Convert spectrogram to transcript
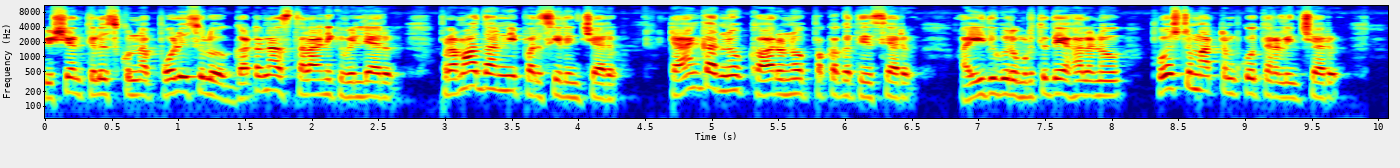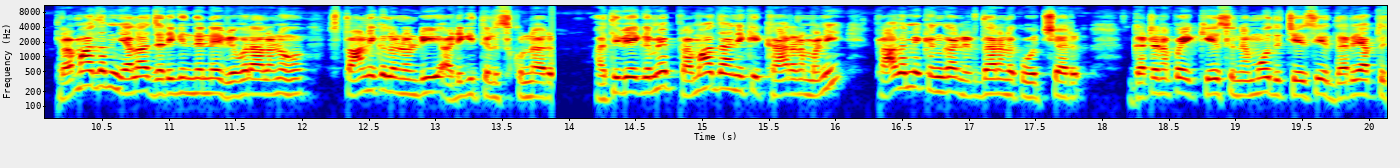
విషయం తెలుసుకున్న పోలీసులు ఘటనా స్థలానికి వెళ్ళారు. ప్రమాదాన్ని పరిశీలించారు. ట్యాంకర్ను కారును పక్కకు తీశారు. ఐదుగురు మృతదేహాలను పోస్టుమార్టంకు తరలించారు. ప్రమాదం ఎలా జరిగిందనే వివరాలను స్థానికుల నుండి అడిగి తెలుసుకున్నారు. అతివేగమే ప్రమాదానికి కారణమని ప్రాథమికంగా నిర్ధారణకు వచ్చారు. ఘటనపై కేసు నమోదు చేసి దర్యాప్తు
